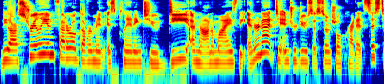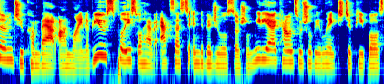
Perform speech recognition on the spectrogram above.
the Australian federal government is planning to de anonymize the internet to introduce a social credit system to combat online abuse. Police will have access to individuals' social media accounts, which will be linked to people's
